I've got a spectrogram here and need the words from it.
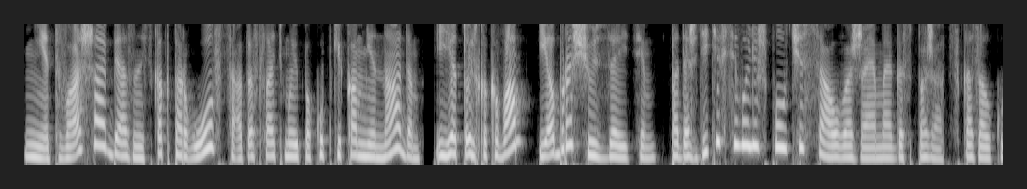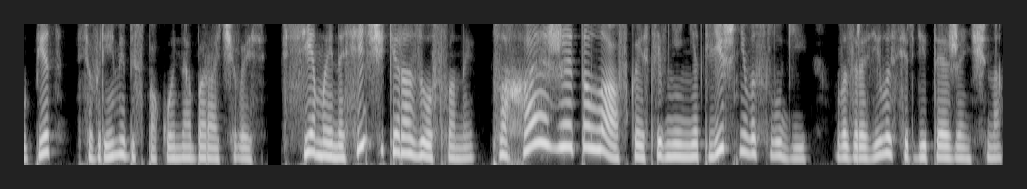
Нет, ваша обязанность как торговца отослать мои покупки ко мне на дом, и я только к вам и обращусь за этим. Подождите всего лишь полчаса, уважаемая госпожа, сказал купец, все время беспокойно оборачиваясь. Все мои носильщики разосланы. Плохая же эта лавка, если в ней нет лишнего слуги, возразила сердитая женщина.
